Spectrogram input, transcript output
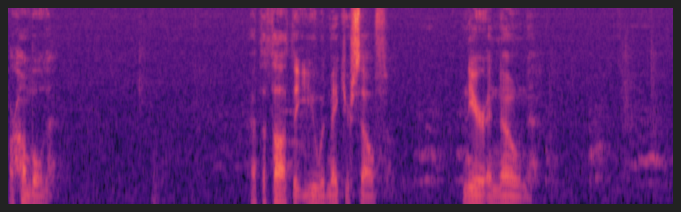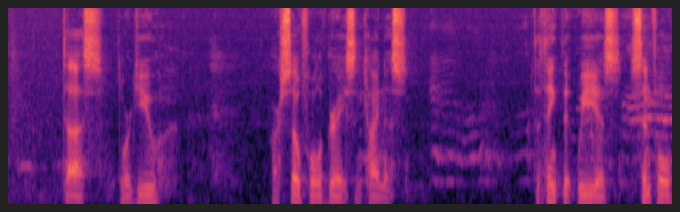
are humbled at the thought that you would make yourself near and known to us. Lord, you are so full of grace and kindness. To think that we, as sinful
